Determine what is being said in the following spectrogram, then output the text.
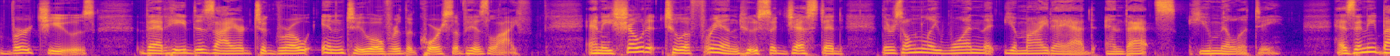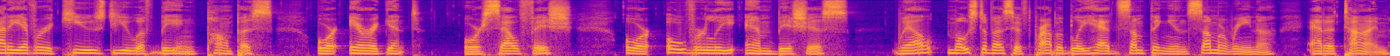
virtues that he desired to grow into over the course of his life. And he showed it to a friend who suggested there's only one that you might add, and that's humility. Has anybody ever accused you of being pompous or arrogant or selfish or overly ambitious? Well, most of us have probably had something in some arena at a time,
